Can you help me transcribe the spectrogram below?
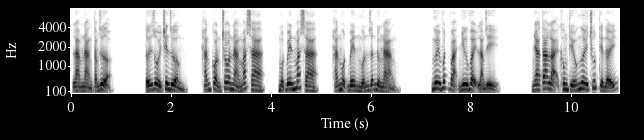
làm nàng tắm rửa. Tới rồi trên giường, hắn còn cho nàng massage, một bên massage, hắn một bên muốn dẫn đường nàng. Ngươi vất vả như vậy làm gì? Nhà ta lại không thiếu ngươi chút tiền ấy,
